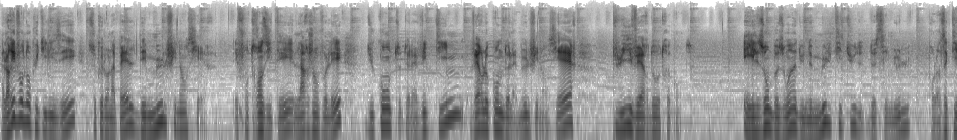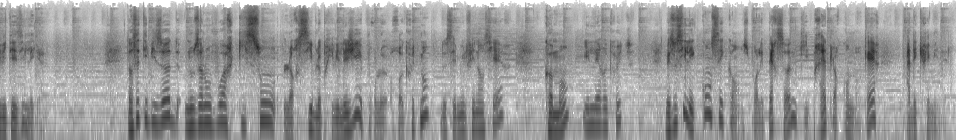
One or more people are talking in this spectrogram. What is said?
Alors ils vont donc utiliser ce que l'on appelle des mules financières, et font transiter l'argent volé du compte de la victime vers le compte de la mule financière, puis vers d'autres comptes. Et ils ont besoin d'une multitude de ces mules pour leurs activités illégales. Dans cet épisode, nous allons voir qui sont leurs cibles privilégiées pour le recrutement de ces mules financières, comment ils les recrutent, mais aussi les conséquences pour les personnes qui prêtent leur compte bancaire à des criminels.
